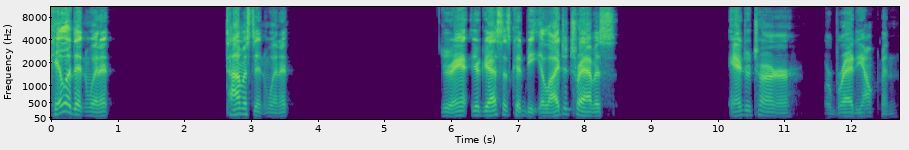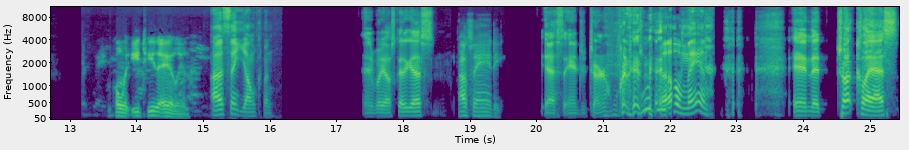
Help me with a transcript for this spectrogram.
Kayla didn't win it. Thomas didn't win it. Your an- your guesses could be Elijah Travis, Andrew Turner or Brad Youngman. I'm going with ET the alien. I would say Yonkman. Anybody else got a guess? I'll say Andy. Yes, Andrew Turner won it. oh man. In the truck class,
